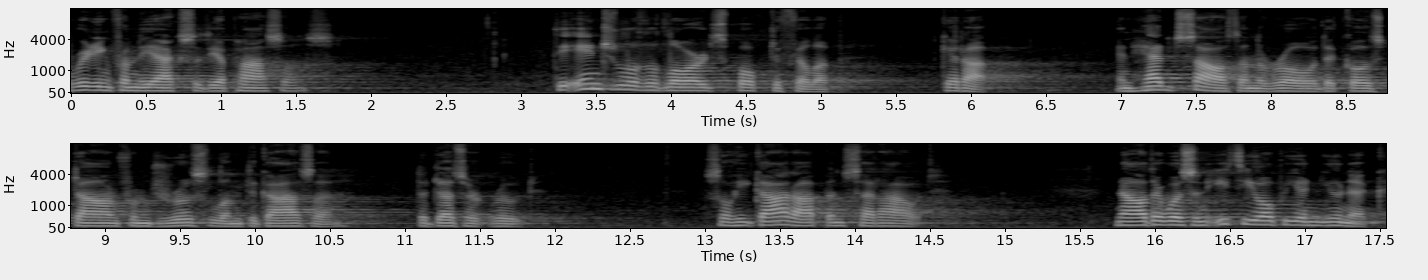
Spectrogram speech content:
reading from the Acts of the Apostles. The angel of the Lord spoke to Philip Get up and head south on the road that goes down from Jerusalem to Gaza, the desert route. So he got up and set out. Now there was an Ethiopian eunuch,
